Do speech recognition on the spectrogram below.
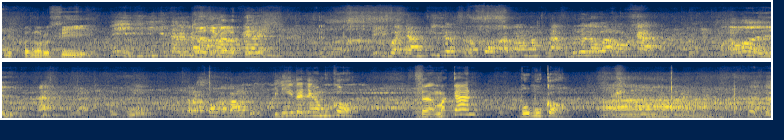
Ni pengerusi. Ni bini kita Dia jaga letih, eh. Dia buat jampi dah seropoh abang mas nak sebelum lawan abang makan. Awal ni. Ha? Seropoh abang bini kita jangan buka. Saya nak makan, bawa buka. Ah. Kita.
